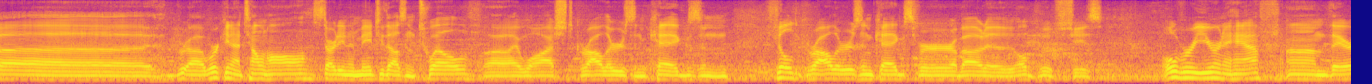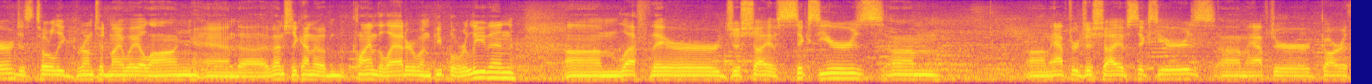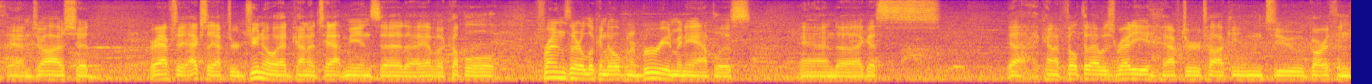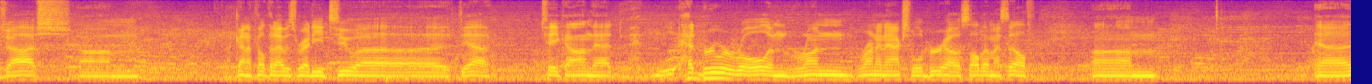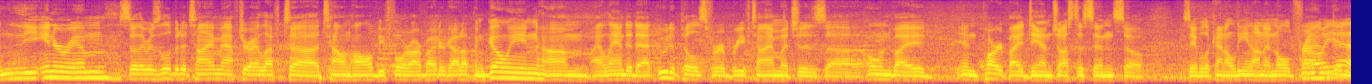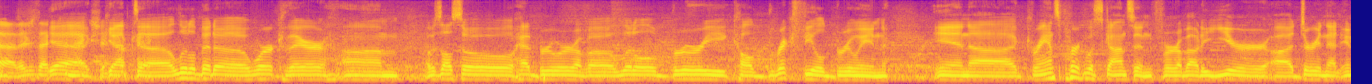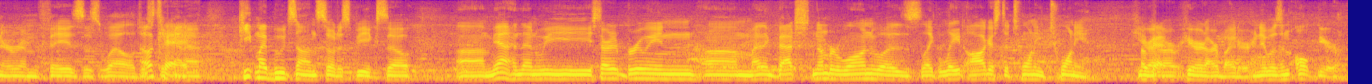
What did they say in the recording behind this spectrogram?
uh, working at Town Hall starting in May 2012. Uh, I washed growlers and kegs and filled growlers and kegs for about a oh jeez over a year and a half um, there. Just totally grunted my way along, and uh, eventually kind of climbed the ladder when people were leaving. Um, left there just shy of six years. Um, um after just shy of six years, um, after Garth and Josh had or actually, actually after Juno had kind of tapped me and said, I have a couple friends that are looking to open a brewery in Minneapolis, and uh, I guess, yeah, I kind of felt that I was ready after talking to Garth and Josh. Um, I kind of felt that I was ready to, uh, yeah, take on that head brewer role and run run an actual brew house all by myself. Um, Uh, the interim, so there was a little bit of time after I left uh, Town Hall before Arbeiter got up and going. Um, I landed at Utepils for a brief time, which is uh, owned by, in part, by Dan Justison. So was able to kind of lean on an old friend. Oh, yeah, and, there's that yeah, connection. Get Okay. uh, a little bit of work there. Um, I was also head brewer of a little brewery called Brickfield Brewing in uh, Grantsburg, Wisconsin, for about a year uh, during that interim phase as well, just Okay. to kind of keep my boots on, so to speak. So. Um, yeah, and then we started brewing. Um, I think batch number one was like late August of 2020 here Okay. at our, here at Arbeiter, and it was an alt beer.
